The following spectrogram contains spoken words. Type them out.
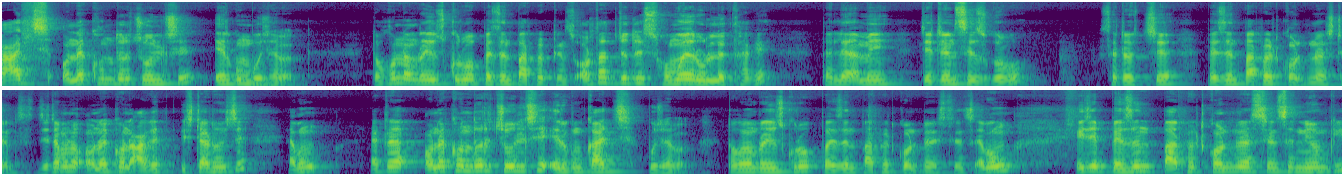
কাজ অনেকক্ষণ ধরে চলছে, এরকম বোঝাবে। তখন আমরা ইউজ করব প্রেজেন্ট পারফেক্ট টেন্স অর্থাৎ যদি সময়ের উল্লেখ থাকে, তাহলে আমি যে টেন্স ইউজ করব, সেটা হচ্ছে প্রেজেন্ট পারফেক্ট কন্টিনিউয়াস টেন্স যেটা মানে অনেকক্ষণ আগে স্টার্ট হয়েছে এবং একটা অনেকক্ষণ ধরে চলছে, এরকম কাজ বোঝাবে। তখন আমরা ইউজ করব প্রেজেন্ট পারফেক্ট কন্টিনিউয়াস টেন্স এবং এই যে প্রেজেন্ট পারফেক্ট কন্টিনিউয়াস টেন্সের নিয়ম কি?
